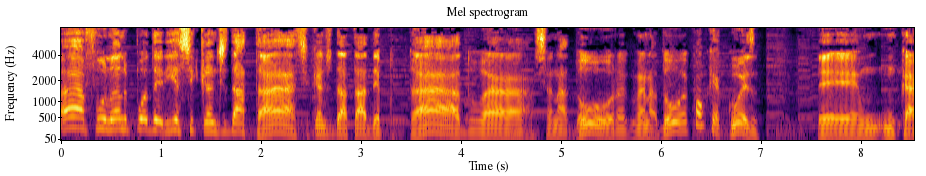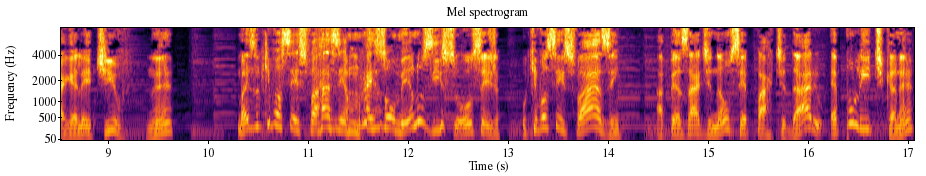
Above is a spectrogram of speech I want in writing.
Ah, fulano poderia se candidatar, se candidatar a deputado, a senador, a governador, a qualquer coisa. É, um, um cargo eletivo, né? Mas o que vocês fazem é mais ou menos isso. Ou seja, o que vocês fazem, apesar de não ser partidário, é política, né?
